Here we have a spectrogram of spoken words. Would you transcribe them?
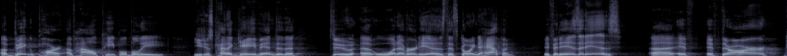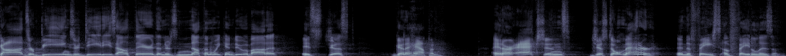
a big part of how people believed. You just kind of gave in to, the, to uh, whatever it is that's going to happen. If it is, it is. Uh, if, if there are gods or beings or deities out there, then there's nothing we can do about it. It's just going to happen. And our actions just don't matter in the face of fatalism.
